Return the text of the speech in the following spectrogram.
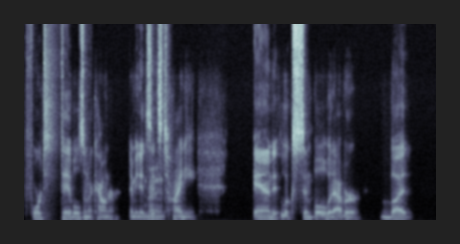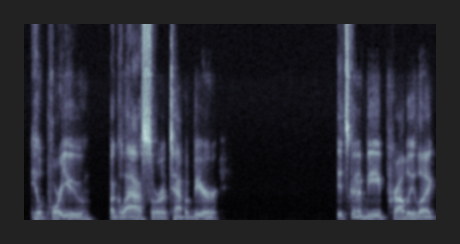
four tables and a counter. I mean, it's it's tiny, and it looks simple, whatever. But he'll pour you a glass or a tap of beer. It's going to be probably like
